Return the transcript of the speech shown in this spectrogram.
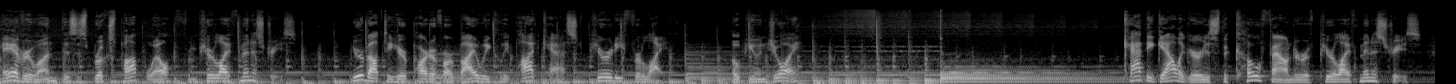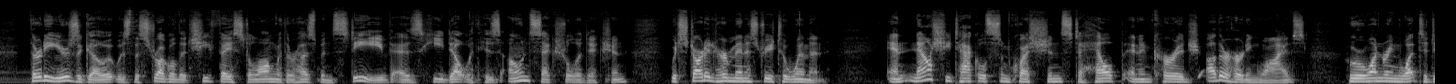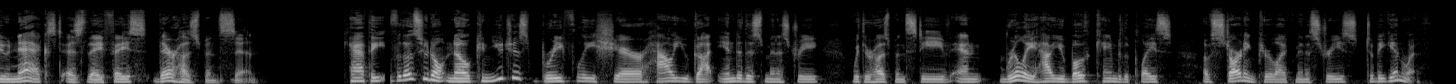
Hey everyone, this is Brooks Popwell from Pure Life Ministries. You're about to hear part of our bi weekly podcast, Purity for Life. Hope you enjoy. Kathy Gallagher is the co founder of Pure Life Ministries. Thirty years ago, it was the struggle that she faced along with her husband Steve as he dealt with his own sexual addiction, which started her ministry to women. And now she tackles some questions to help and encourage other hurting wives who are wondering what to do next as they face their husband's sin. Kathy, for those who don't know, can you just briefly share how you got into this ministry with your husband Steve and really how you both came to the place of starting Pure Life Ministries to begin with?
